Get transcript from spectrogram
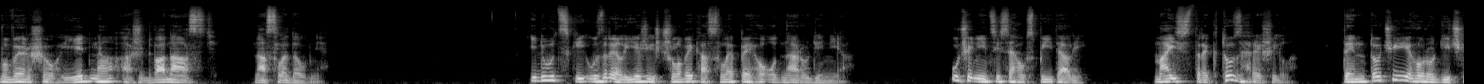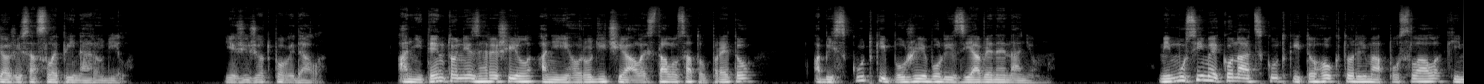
vo veršoch 1 až 12 nasledovne. Idúcky uzrel Ježiš človeka slepého od narodenia. Učeníci sa ho spýtali, majstre, kto zhrešil? Tento či jeho rodičia, že sa slepý narodil? Ježiš odpovedal, ani tento nezhrešil, ani jeho rodičia, ale stalo sa to preto, aby skutky Božie boli zjavené na ňom. My musíme konať skutky toho, ktorý ma poslal, kým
